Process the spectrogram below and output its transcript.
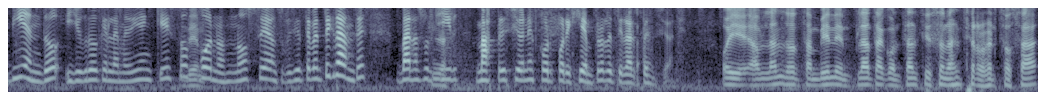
viendo y yo creo que en la medida en que esos bonos no sean suficientemente grandes, van a surgir más presiones por, por ejemplo, retirar pensiones. Oye, hablando también en plata constante y sonante, Roberto Sá,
